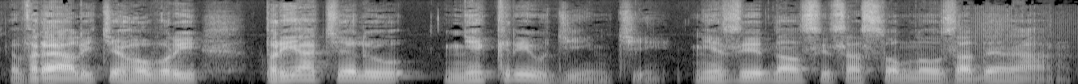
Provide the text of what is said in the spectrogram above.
v realite hovorí, priateľu, nekrivdím ti, nezjednal si sa so mnou za denár.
